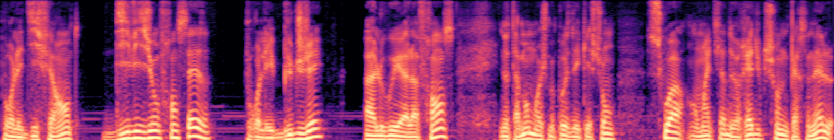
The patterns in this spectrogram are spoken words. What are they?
pour les différentes divisions françaises, pour les budgets alloués à la France. notamment, moi, je me pose des questions soit en matière de réduction de personnel,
